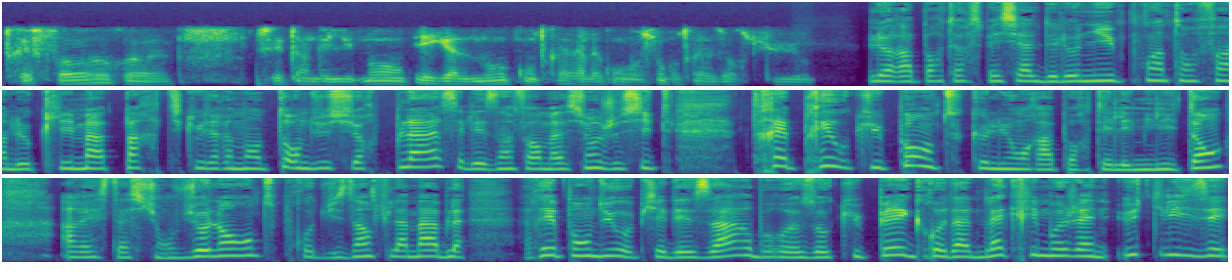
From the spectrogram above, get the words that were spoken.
très forts. C'est un élément également contraire à la Convention contre la torture. Le rapporteur spécial de l'ONU pointe enfin le climat particulièrement tendu sur place et les informations, je cite, très préoccupantes que lui ont rapporté les militants. Arrestations violentes, produits inflammables répandus au pied des arbres occupés, grenades lacrymogènes utilisées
